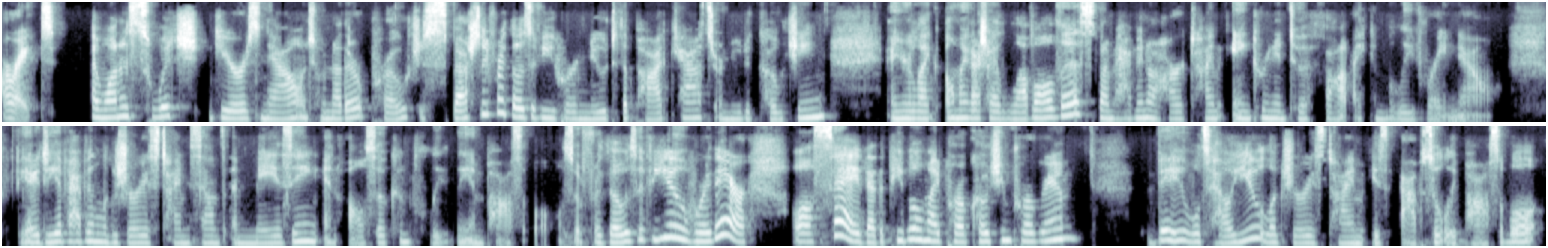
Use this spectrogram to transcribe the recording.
All right. I want to switch gears now into another approach, especially for those of you who are new to the podcast or new to coaching. And you're like, oh my gosh, I love all this, but I'm having a hard time anchoring into a thought I can believe right now. The idea of having luxurious time sounds amazing and also completely impossible. So, for those of you who are there, I'll say that the people in my pro coaching program, they will tell you luxurious time is absolutely possible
